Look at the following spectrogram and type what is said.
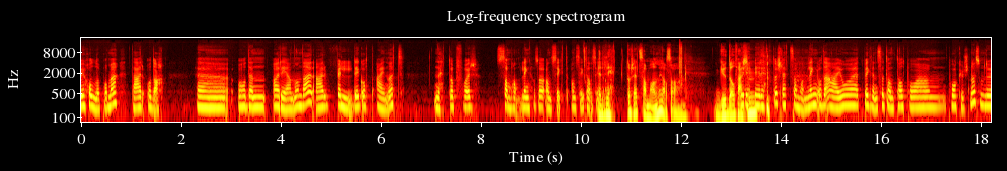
vi holder på med der og da. Uh, og den arenaen der er veldig godt egnet nettopp for samhandling. Altså ansikt, ansikt ansikt. Rett og slett samhandling, altså? Good old fashion. Rett og slett samhandling. Og det er jo et begrenset antall på, um, på kursene, som du,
